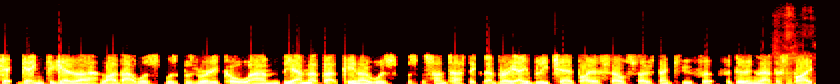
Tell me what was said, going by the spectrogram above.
get, getting together like that was was, was really cool. Um, yeah, and that, that keynote was, was, fantastic. That very ably chaired by yourself. So thank you for, for doing that, despite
